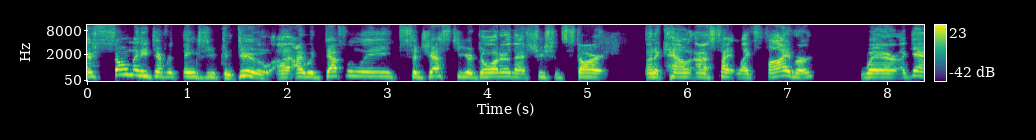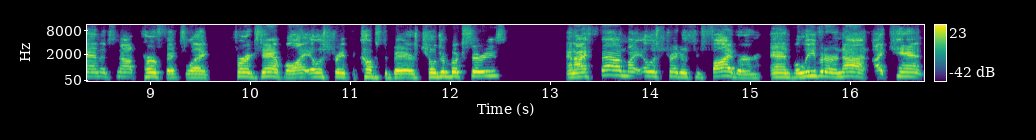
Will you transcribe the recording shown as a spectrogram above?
There's so many different things you can do. I, I would definitely suggest to your daughter that she should start an account on a site like Fiverr, where again, it's not perfect. Like, for example, I illustrate the Cubs to Bears children book series. And I found my illustrator through Fiverr, and believe it or not, I can't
